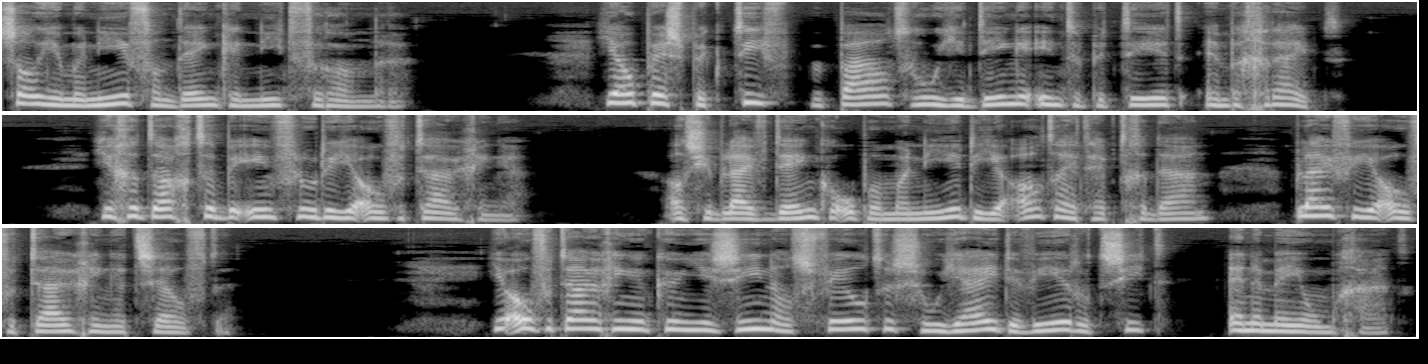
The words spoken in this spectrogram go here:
zal je manier van denken niet veranderen. Jouw perspectief bepaalt hoe je dingen interpreteert en begrijpt. Je gedachten beïnvloeden je overtuigingen. Als je blijft denken op een manier die je altijd hebt gedaan, blijven je overtuigingen hetzelfde. Je overtuigingen kun je zien als filters hoe jij de wereld ziet en ermee omgaat.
